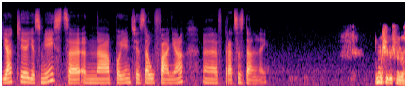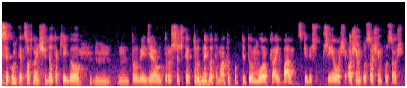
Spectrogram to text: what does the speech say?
Jakie jest miejsce na pojęcie zaufania e, w pracy zdalnej? Tu musielibyśmy na sekundkę cofnąć się do takiego, mm, mm, powiedział, troszeczkę trudnego tematu pod tytułem work-life balance. Kiedyś przyjęło się 8 plus 8 plus 8.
